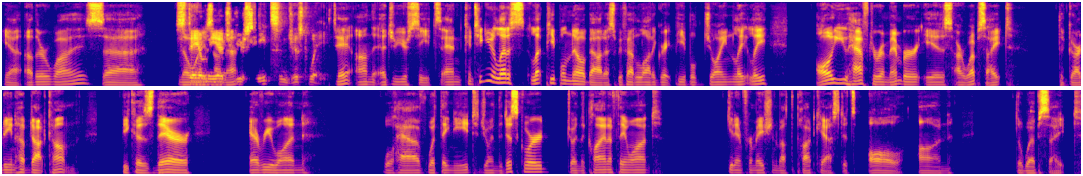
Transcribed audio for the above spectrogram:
yeah, otherwise, uh, No Stay on the edge that. of your seats and just wait. stay on the edge of your seats and continue to let us let people know about us. We've had a lot of great people join lately. All you have to remember is our website, theguardianhub.com, because there everyone will have what they need to join the Discord, join the client if they want, get information about the podcast. It's all on the website.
